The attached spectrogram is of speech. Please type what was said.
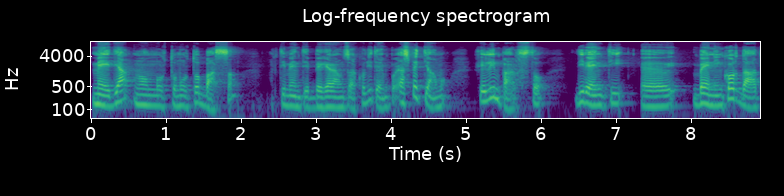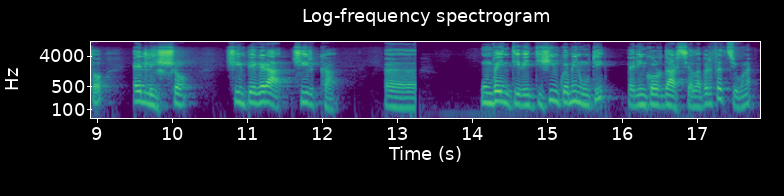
media, non molto molto bassa, altrimenti beccherà un sacco di tempo e aspettiamo che l'impasto diventi eh, ben incordato e liscio. Ci impiegherà circa eh, un 20-25 minuti per incordarsi alla perfezione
